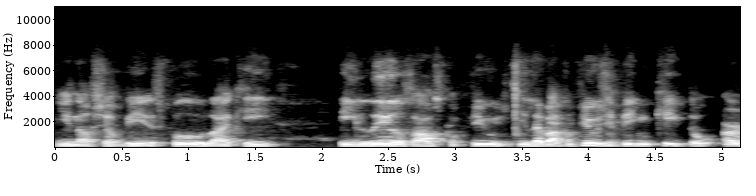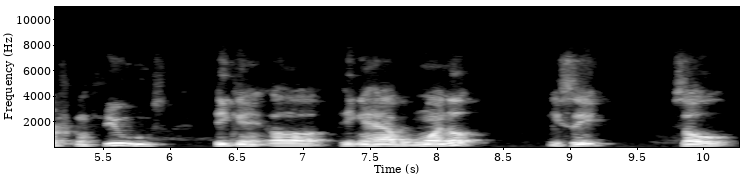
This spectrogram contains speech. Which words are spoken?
you know shall be his food. Like he he lives off confusion. He live out confusion. If he can keep the earth confused, he can uh he can have a one up. You see? So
